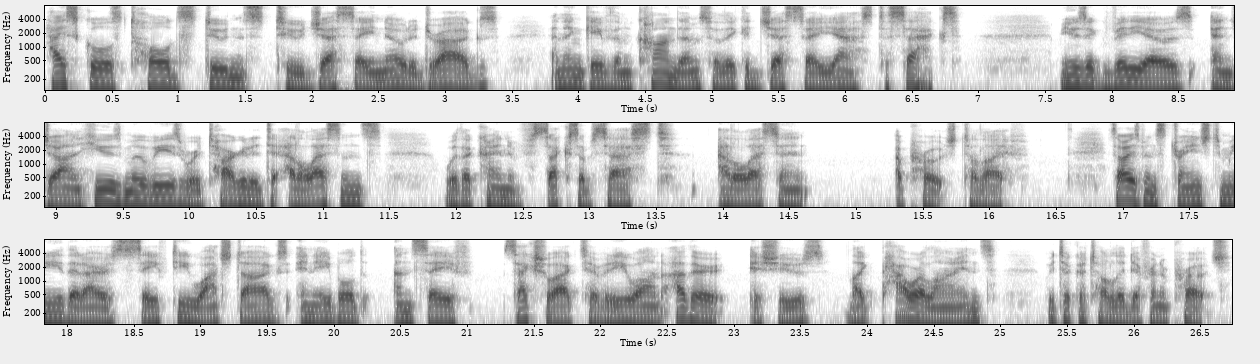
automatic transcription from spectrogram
High schools told students to just say no to drugs and then gave them condoms so they could just say yes to sex music videos and John Hughes movies were targeted to adolescents with a kind of sex obsessed adolescent approach to life. It's always been strange to me that our safety watchdogs enabled unsafe sexual activity, while on other issues, like power lines, we took a totally different approach.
